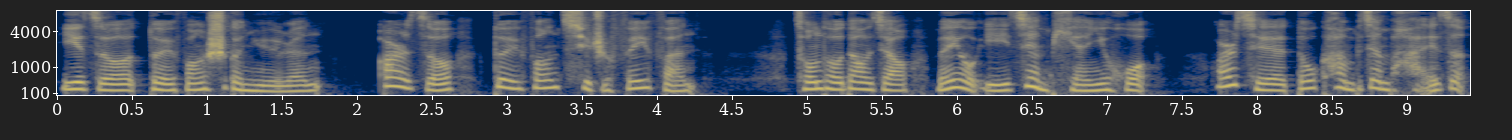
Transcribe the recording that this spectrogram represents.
一则对方是个女人，二则对方气质非凡，从头到脚没有一件便宜货，而且都看不见牌子。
